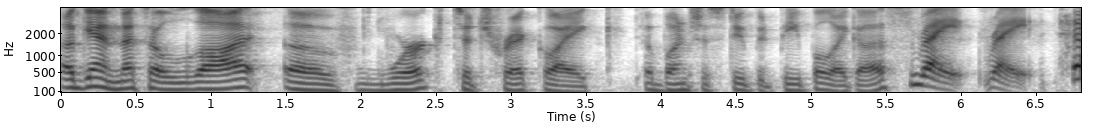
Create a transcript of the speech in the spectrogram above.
again, that's a lot of work to trick like a bunch of stupid people like us. Right, right.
